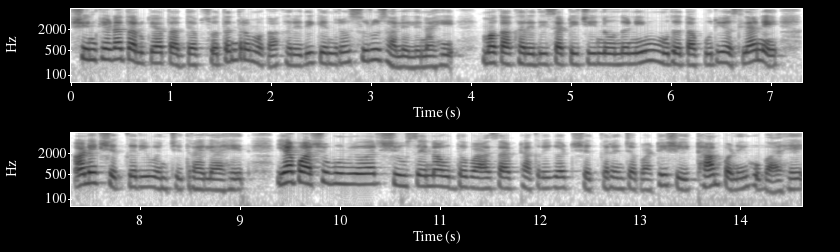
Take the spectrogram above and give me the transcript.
शिंदखेडा तालुक्यात अद्याप स्वतंत्र मका खरेदी केंद्र सुरू झालेले नाही. मका खरेदीसाठीची नोंदणी मुदतापुरी असल्याने अनेक शेतकरी वंचित राहिले आहेत. या पार्श्वभूमीवर शिवसेना उद्धव बाळासाहेब ठाकरे गट शेतकऱ्यांच्या पाठीशी ठामपणे उभा आहे.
